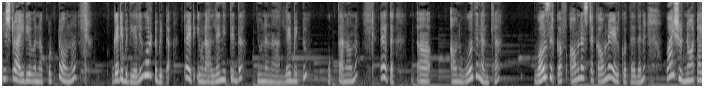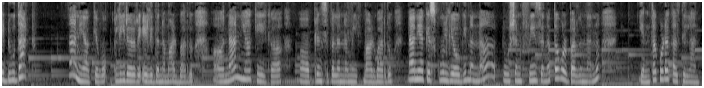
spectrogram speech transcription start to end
ಇಷ್ಟು ಐಡಿಯಾವನ್ನು ಕೊಟ್ಟು ಅವನು ಗಡಿಬಿಡಿಯಲ್ಲಿ ಹೊರಟು ಬಿಟ್ಟ ರೈಟ್ ಇವನು ಅಲ್ಲೇ ನಿಂತಿದ್ದ. ಇವನನ್ನು ಅಲ್ಲೇ ಬಿಟ್ಟು ಹೋಗ್ತಾನ ಅವನು. ರೈಟ್ ಅವನು ಓದ ನಂತರ ವೌಸರ್ ಕಫ್ ಅವನಷ್ಟಕ್ಕೆ ಅವನೇ ಹೇಳ್ಕೊತಾ ಇದ್ದಾನೆ why should not I do that ನಾನು ಯಾಕೆ ಲೀಡರ್ ಹೇಳಿದ್ದನ್ನು ಮಾಡಬಾರ್ದು? ನಾನು ಯಾಕೆ ಈಗ ಪ್ರಿನ್ಸಿಪಲನ್ನು ಮೀಟ್ ಮಾಡಬಾರ್ದು? ನಾನು ಯಾಕೆ ಸ್ಕೂಲ್ಗೆ ಹೋಗಿ ನನ್ನ ಟ್ಯೂಷನ್ ಫೀಸನ್ನು ತಗೊಳ್ಬಾರ್ದು? ನಾನು ಎಂಥ ಕೂಡ ಕಲ್ತಿಲ್ಲ ಅಂತ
